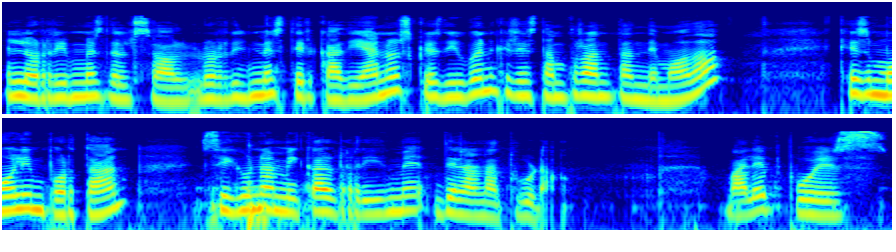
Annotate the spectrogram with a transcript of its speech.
en los ritmes del sol, los ritmes circadianos que es diuen que s'estan posant tan de moda, que és molt important sigui una mica el ritme de la natura. ¿vale? Pues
